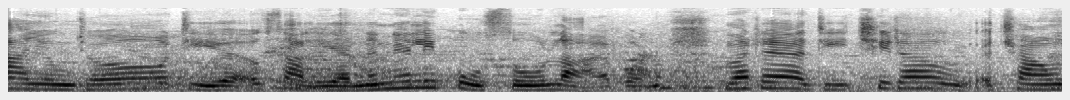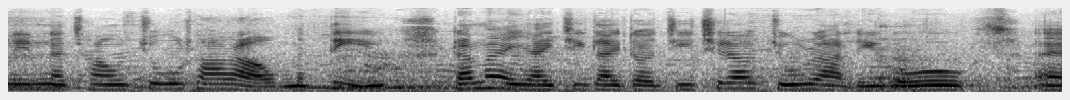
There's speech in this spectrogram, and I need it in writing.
အာယုံကျော်ဒီဥစ္စာလေးကနည်းနည်းလေးပိုဆိုးလာတယ်ပေါ့နော်မထက်ကဒီခြေထောက်အချောင်းလေးနှစ်ချောင်းကျိုးထားတာကိုမသိဘူးဒါမှရိုက်ကြည့်လိုက်တော့ဒီခြေထောက်ကျိုးတာလေးကိုအဲ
